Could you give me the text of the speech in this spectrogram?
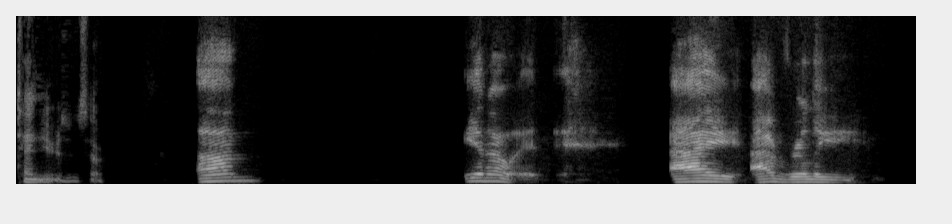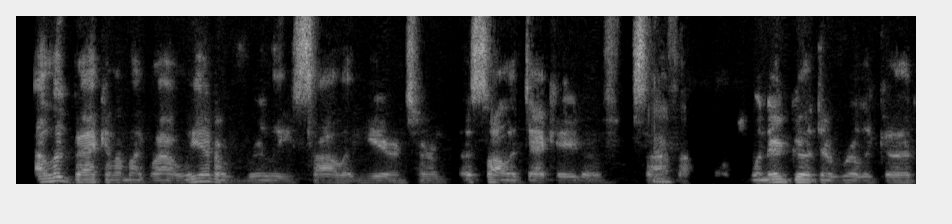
10 years or so? Um you know, I I really I look back and I'm like, wow, we had a really solid year in terms a solid decade of sci-fi. Yeah. When they're good, they're really good.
